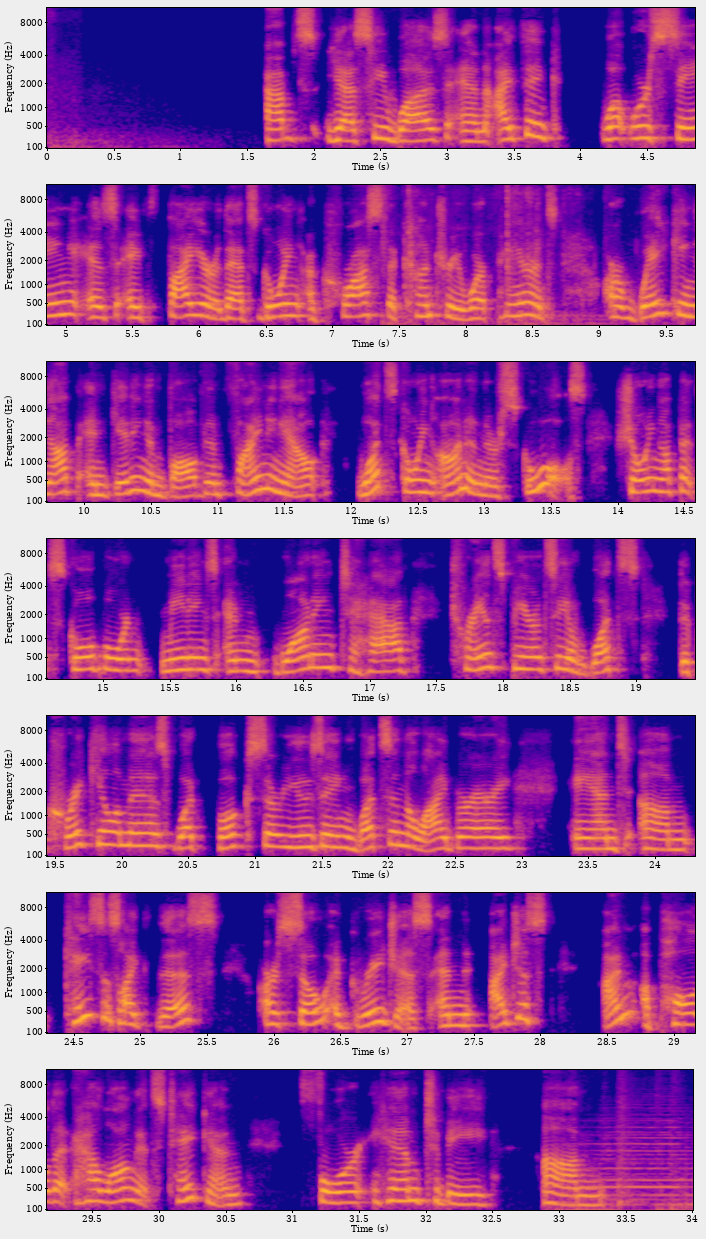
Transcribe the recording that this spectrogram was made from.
Abs- yes, he was. And I think what we're seeing is a fire that's going across the country where parents are waking up and getting involved and finding out what's going on in their schools, showing up at school board meetings and wanting to have transparency of what's the curriculum is, what books they're using, what's in the library. And um, cases like this are so egregious. And I just, I'm appalled at how long it's taken for him to be um,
